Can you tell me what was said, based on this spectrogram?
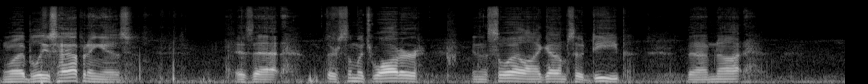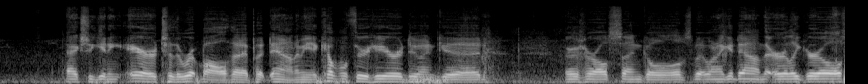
And what I believe is happening is is that there's so much water in the soil and I got them so deep that I'm not actually getting air to the root ball that I put down. I mean, a couple through here are doing good. Those are all sun golds, but when I get down the early girls,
